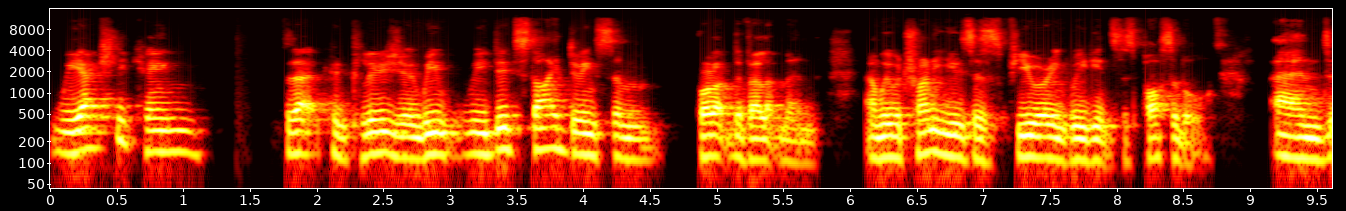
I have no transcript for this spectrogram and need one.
we actually came to that conclusion. We we did start doing some product development, and we were trying to use as fewer ingredients as possible. And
